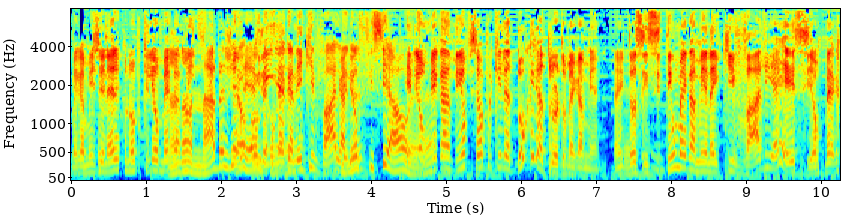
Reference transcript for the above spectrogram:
Mega Man genérico não, porque ele é o Mega Não, não, Man. nada É o, genérico. o, o Mega Man que vale, Mega Man né? oficial, Ele é. o Mega Man oficial porque ele é do criador do Mega Man. né? Então, É. assim, se tem um Mega Man aí que vale, é esse. É o, Mega...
